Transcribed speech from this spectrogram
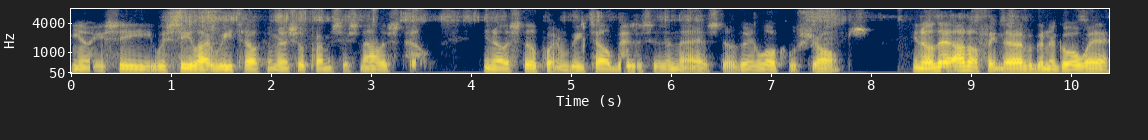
you know you see we see like retail commercial premises now. They're still you know they're still putting retail businesses in there. They're still doing local shops. You know, they I don't think they're ever going to go away.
